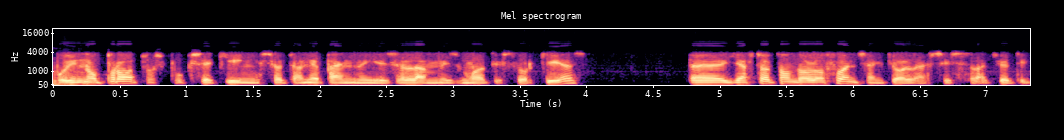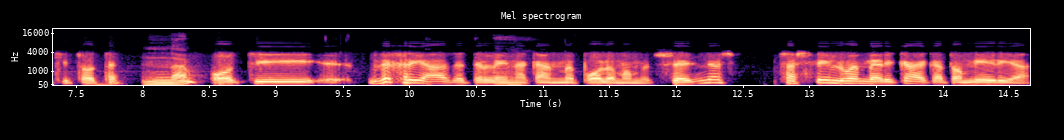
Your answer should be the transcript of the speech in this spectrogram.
που είναι ο πρώτος που ξεκίνησε τον επανεισλαμισμό της Τουρκίας, ε, γι' αυτό τον δολοφόνησαν κιόλας οι στρατιωτικοί τότε, ναι. ότι ε, δεν χρειάζεται λέει να κάνουμε πόλεμο με τους Έλληνες, θα στείλουμε μερικά εκατομμύρια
